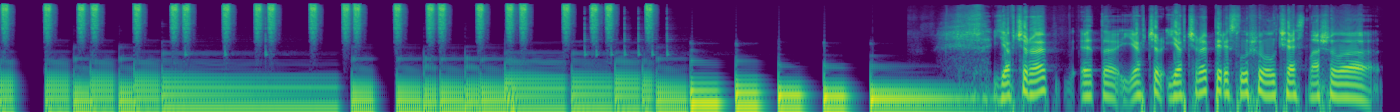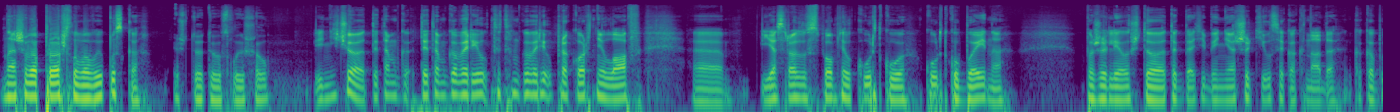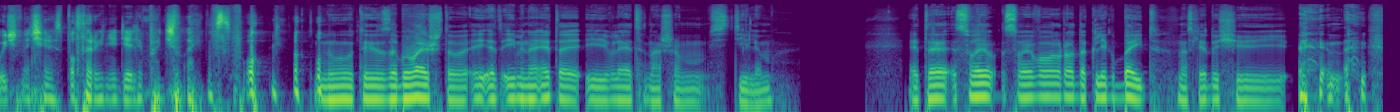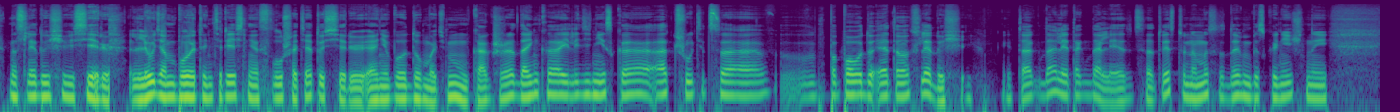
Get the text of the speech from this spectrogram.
Я вчера это я вчера я вчера переслушивал часть нашего нашего прошлого выпуска. И что ты услышал? И ничего, ты там ты там говорил ты там говорил про Кортни Лав. Э, я сразу вспомнил куртку куртку Бейна. Пожалел, что тогда тебе не отшутился как надо, как обычно, через полторы недели панчлайн вспомнил. Ну, ты забываешь, что это, именно это и является нашим стилем. Это свое, своего рода кликбейт на, следующий, на следующую серию. Людям будет интереснее слушать эту серию, и они будут думать, М, как же Данька или Дениска отшутятся э, по поводу этого в следующей. И так далее, и так далее. Соответственно, мы создаем бесконечный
